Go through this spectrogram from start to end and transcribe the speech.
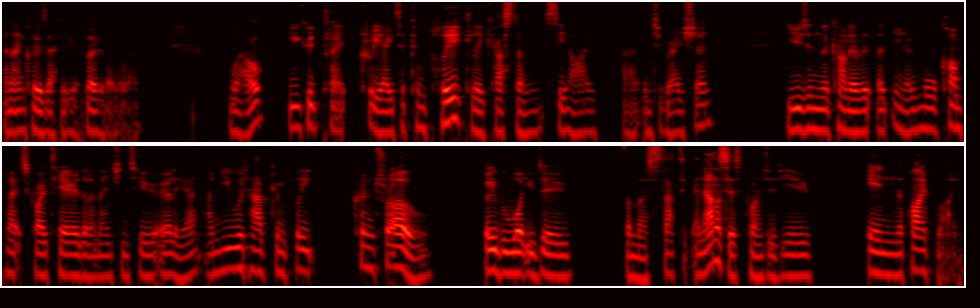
And that includes FOD Uploader, by the way. Well, you could create a completely custom CI uh, integration using the kind of uh, you know more complex criteria that I mentioned to you earlier, and you would have complete control over what you do from a static analysis point of view in the pipeline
